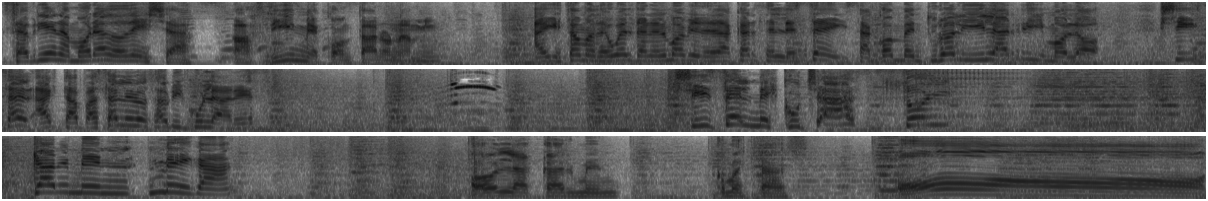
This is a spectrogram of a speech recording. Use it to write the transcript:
se habría enamorado de ella. así me contaron a mí. Ahí estamos de vuelta en el móvil de la cárcel de Seiza con Venturoli y la Rímolo. Giselle, ahí está, pasale los auriculares. Giselle, ¿me escuchás? Soy Carmen Mega. Hola, Carmen. ¿Cómo estás? Oh,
